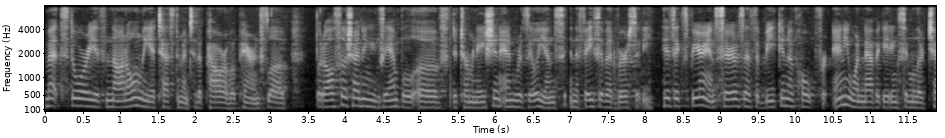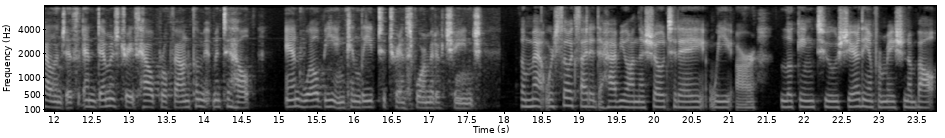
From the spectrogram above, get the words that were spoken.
Matt's story is not only a testament to the power of a parent's love, but also a shining example of determination and resilience in the face of adversity. His experience serves as a beacon of hope for anyone navigating similar challenges and demonstrates how profound commitment to health and well being can lead to transformative change. So, Matt, we're so excited to have you on the show today. We are looking to share the information about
